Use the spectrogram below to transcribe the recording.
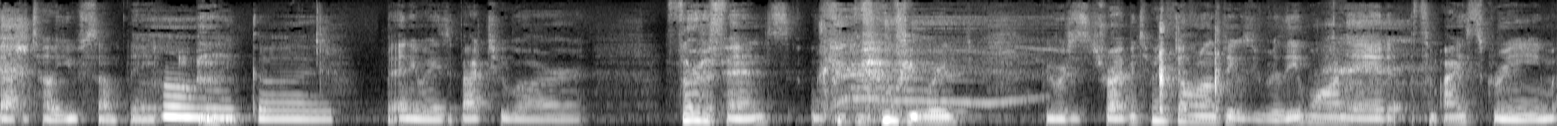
that should tell you something. Oh my god. But anyways, back to our third offense. we were we were just driving to McDonald's because we really wanted some ice cream.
